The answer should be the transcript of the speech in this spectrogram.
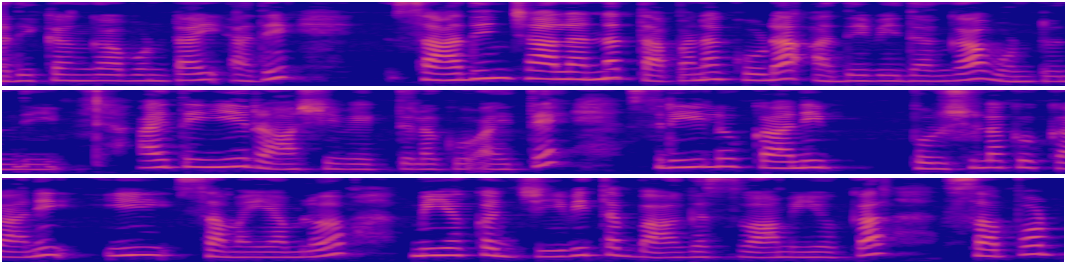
అధికంగా ఉంటాయి. అదే సాధించాలన్న తపన కూడా అదే విధంగా ఉంటుంది. అయితే ఈ రాశి వ్యక్తులకు అయితే స్త్రీలు కానీ పురుషులకు కానీ ఈ సమయంలో మీ యొక్క జీవిత భాగస్వామి యొక్క సపోర్ట్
